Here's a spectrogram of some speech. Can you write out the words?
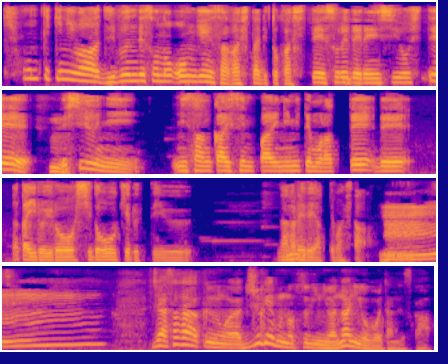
基本的には自分でその音源探したりとかして、それで練習をして、うんで、週に2、3回先輩に見てもらって、で、なんかいろいろ指導を受けるっていう流れでやってました。うーん。じゃあ、笹君はジュゲムの次には何を覚えたんですか？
